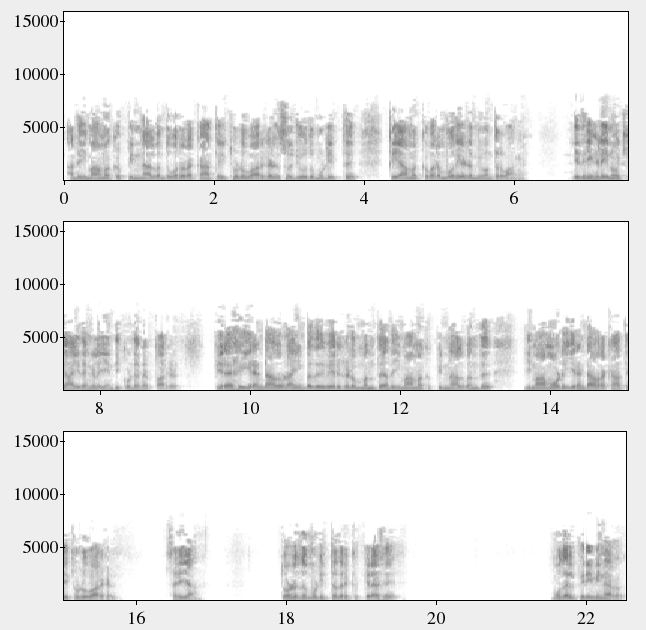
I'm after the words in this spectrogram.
அந்த இமாமுக்கு பின்னால் வந்து ஒரு ரக்காத்தை தொழுவார்கள் சுஜூது முடித்து கியாமுக்கு வரும்போது எழும்பி வந்துருவாங்க. எதிரிகளை நோக்கி ஆயுதங்களை ஏந்தி கொண்டு நிற்பார்கள். பிறகு இரண்டாவது உள்ள ஐம்பது பேர்களும் வந்து அந்த இமாமுக்கு பின்னால் வந்து இமாமோடு இரண்டாவது ரக்காத்தை தொழுவார்கள். சரியா? தொழுது முடித்ததற்கு பிறகு முதல் பிரிவினர்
